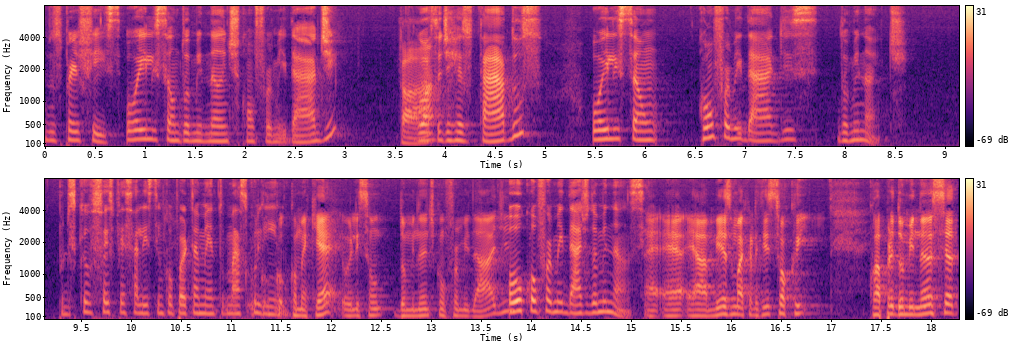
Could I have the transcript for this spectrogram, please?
dos perfis, ou eles são dominante conformidade, tá. gosta de resultados, ou eles são conformidades dominante. Por isso que eu sou especialista em comportamento masculino. Co- Como é que é? Eles são dominante conformidade. Ou conformidade dominância. É, é- é a mesma característica, só que com a predominância.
